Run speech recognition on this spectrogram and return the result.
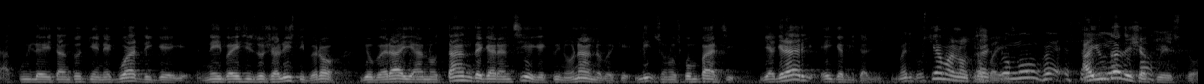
a cui lei tanto tiene. Guardi che nei paesi socialisti però gli operai hanno tante garanzie che qui non hanno perché lì sono scomparsi gli agrari e i capitalisti. Ma dico, stiamo al nostro eh, paese. Comunque, aiutateci posso... a questo,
